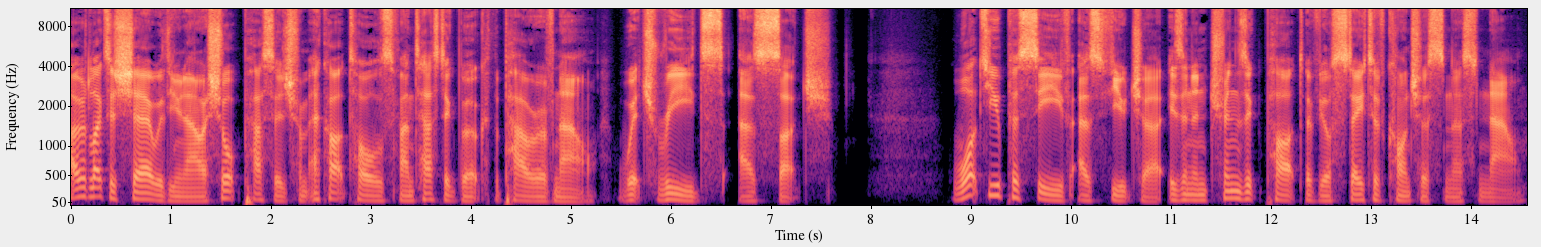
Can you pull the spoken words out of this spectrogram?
I would like to share with you now a short passage from Eckhart Tolle's fantastic book, The Power of Now, which reads as such What you perceive as future is an intrinsic part of your state of consciousness now.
